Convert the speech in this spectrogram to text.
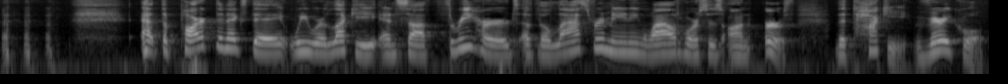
At the park the next day, we were lucky and saw three herds of the last remaining wild horses on Earth, the Takhi. Very cool.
